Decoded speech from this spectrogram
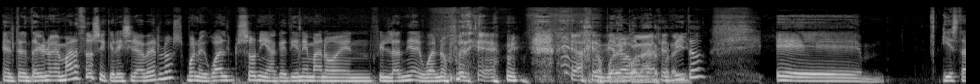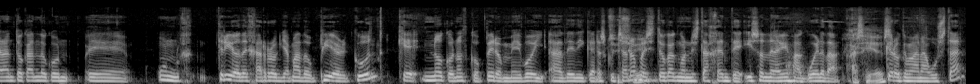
el 31 de marzo, si queréis ir a verlos. Bueno, igual Sonia, que tiene mano en Finlandia, igual no puede agenciar puede algún. Eh, y estarán tocando con eh, un trío de hard rock llamado Pierre Kunt, que no conozco, pero me voy a dedicar a escucharlo, sí. porque si tocan con esta gente y son de la misma cuerda, Así es. creo que me van a gustar.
